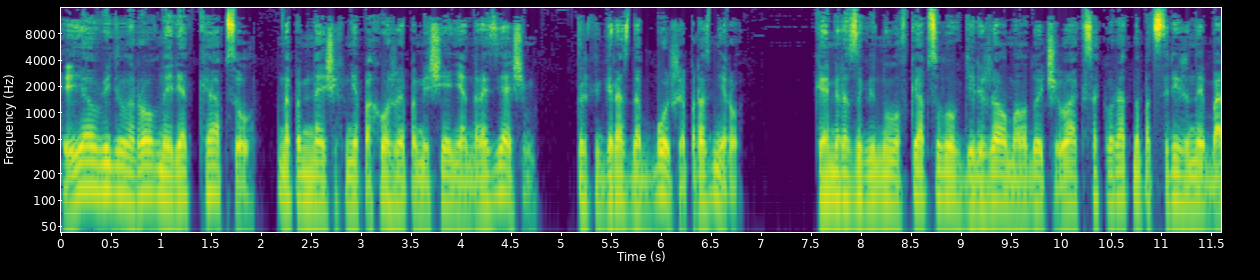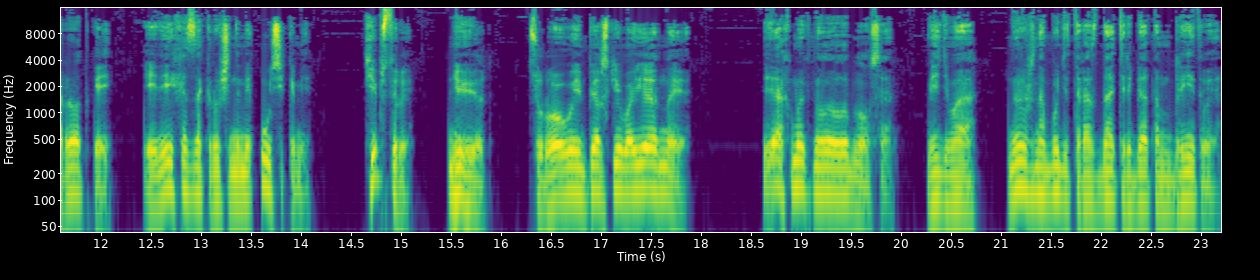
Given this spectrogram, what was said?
и я увидел ровный ряд капсул, напоминающих мне похожее помещение на разящем, только гораздо больше по размеру. Камера заглянула в капсулу, где лежал молодой чувак с аккуратно подстриженной бородкой и лихо закрученными усиками. «Хипстеры? Нет, суровые имперские военные. Я хмыкнул и улыбнулся. Видимо, нужно будет раздать ребятам бритвы.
